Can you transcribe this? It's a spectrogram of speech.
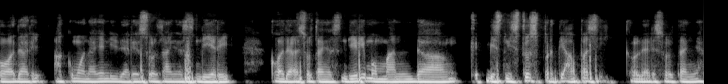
kalau dari aku mau nanya nih dari sultannya sendiri. Kalau dari sultannya sendiri memandang bisnis itu seperti apa sih kalau dari sultannya?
